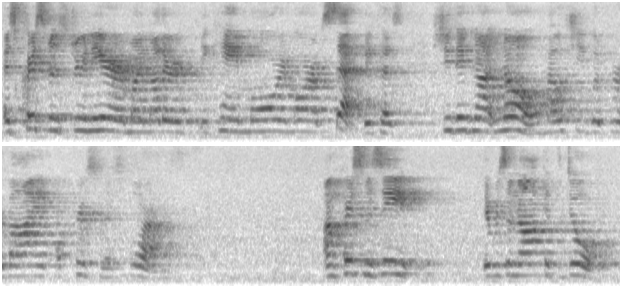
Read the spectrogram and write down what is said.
As Christmas drew near, my mother became more and more upset because she did not know how she would provide a Christmas for us. On Christmas Eve, there was a knock at the door.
